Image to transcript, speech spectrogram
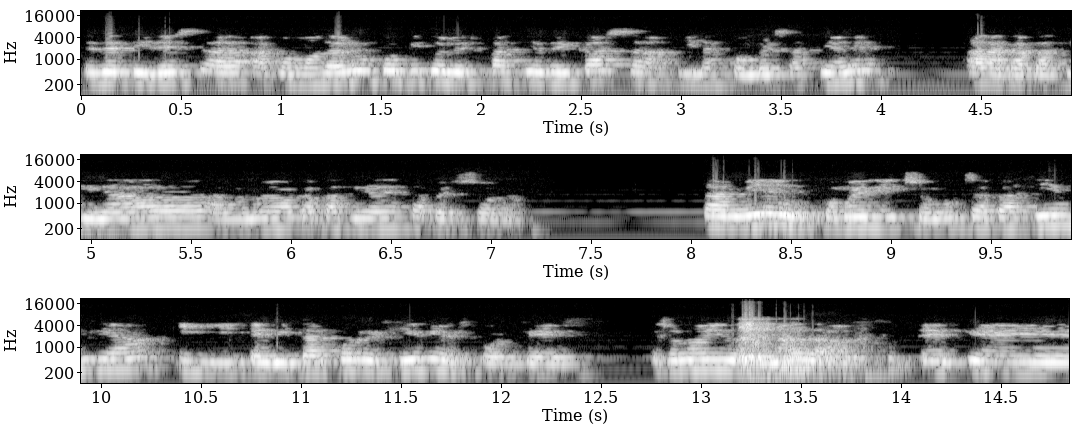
es decir, es acomodar un poquito el espacio de casa y las conversaciones a la capacidad, a la nueva capacidad de esta persona. También, como he dicho, mucha paciencia y evitar corregirles porque eso no ayuda en nada. El que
